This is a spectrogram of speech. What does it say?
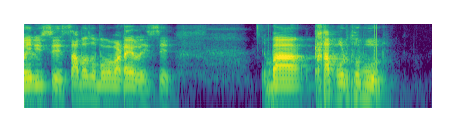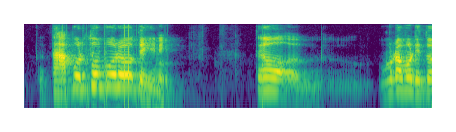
বেরিয়েছে চাপা চাপা বাটাই লাগছে বা থাপড় থুপুর থাপড় থুপুরও দেখিনি তো মোটামুটি তো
